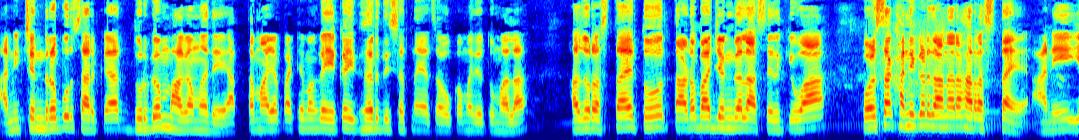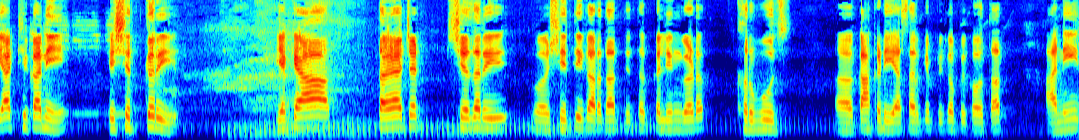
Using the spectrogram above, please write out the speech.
आणि चंद्रपूर सारख्या दुर्गम भागामध्ये आत्ता माझ्या पाठीमागे एकही घर दिसत नाही या चौकामध्ये तुम्हाला. हा जो रस्ता आहे तो ताडोबा जंगल असेल किंवा कोळसा खाणीकडे जाणारा हा रस्ता आहे. आणि या ठिकाणी हे शेतकरी एका तळ्याच्या शेजारी शेती करतात. तिथं कलिंगड खरबूज काकडी यासारखे पिकं पिकवतात. आणि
